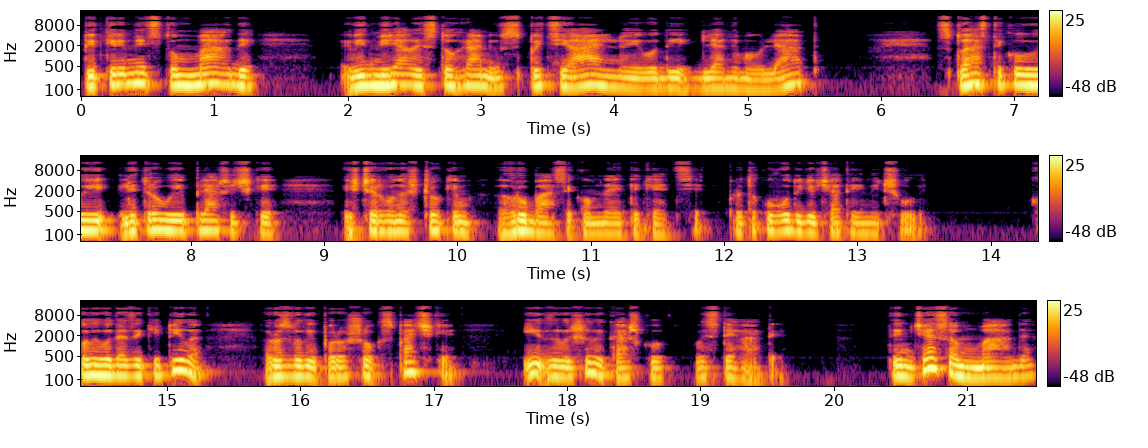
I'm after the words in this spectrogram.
Під керівництвом Магди відміряли 100 грамів спеціальної води для немовлят, з пластикової літрової пляшечки з червонощоким грубасиком на етикетці. Про таку воду дівчата й не чули. Коли вода закипіла, розвели порошок з пачки і залишили кашку вистигати. Тим часом Магда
